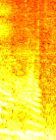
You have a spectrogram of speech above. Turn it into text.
down.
